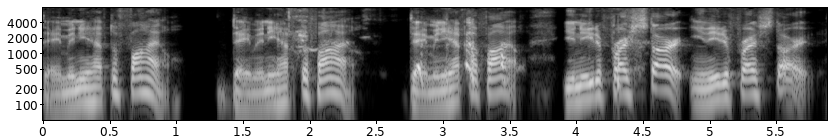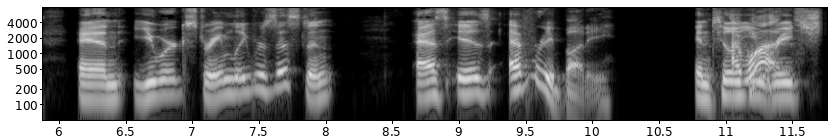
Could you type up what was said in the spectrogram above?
"Damon, you have to file. Damon, you have to file. Damon, you have to file. You need a fresh start. You need a fresh start." And you were extremely resistant, as is everybody, until you reached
